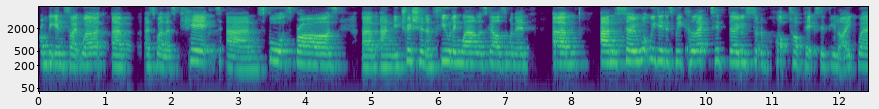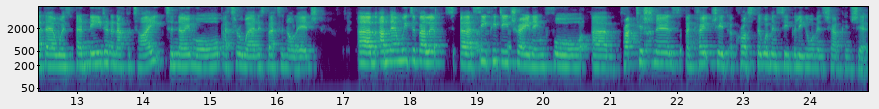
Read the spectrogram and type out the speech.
from the insight work, um, as well as kit and sports bras um, and nutrition and fueling well as girls and women. Um, and so what we did is we collected those sort of hot topics, if you like, where there was a need and an appetite to know more, better awareness, better knowledge. Um, and then we developed uh, CPD training for um, practitioners and coaches across the Women's Super League and Women's Championship.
